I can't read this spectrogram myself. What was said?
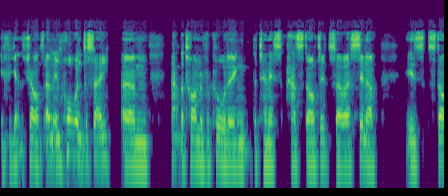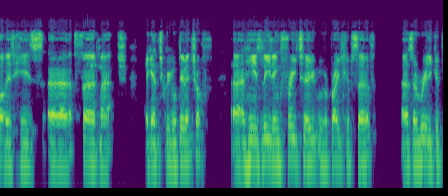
if you get the chance. Um, important to say, um, at the time of recording, the tennis has started. So uh, Sinner is started his uh, third match against Grigor Dimitrov, uh, and he is leading 3 2 with a break of serve. Uh, so really good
